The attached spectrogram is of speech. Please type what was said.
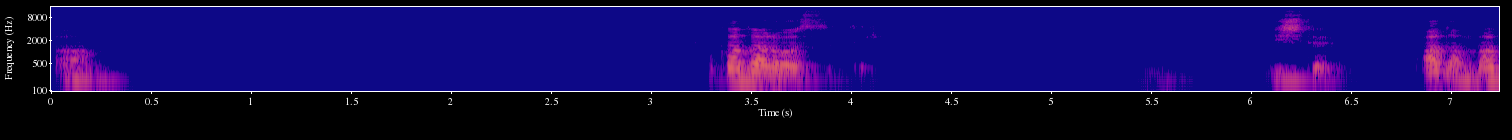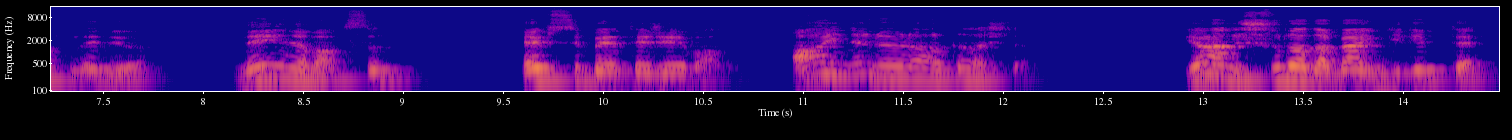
Tamam mı? Bu kadar basittir. İşte adam bak ne diyor. Neyine baksın? Hepsi BTC'ye bağlı. Aynen öyle arkadaşlar. Yani şurada ben gidip de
